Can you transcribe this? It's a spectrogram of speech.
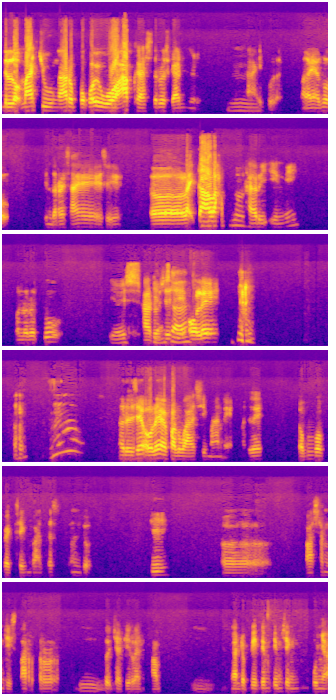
delok maju ngarep pokoknya wah gas terus kan. Hmm. Nah, itulah. Makanya aku interest saya sih. Eh like kalah pun hari ini menurutku Ya wis harusnya biasa. sih oleh harusnya oleh evaluasi mana maksudnya apa back sing pantes untuk di eh, pasang di starter Hmm. untuk jadi line up Hmm. ngadepi tim-tim sing punya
